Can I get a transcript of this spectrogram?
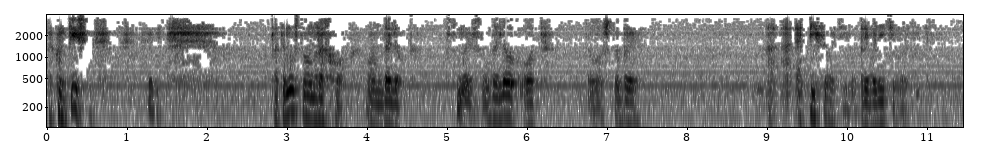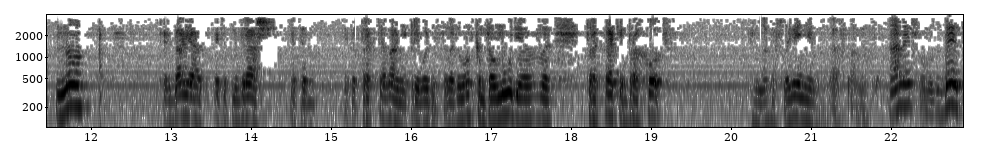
так он пишет, потому что он рахок, он далек. Смысл далек от того, чтобы описывать его, приводить его. Но когда я этот мидраж, это, это трактование приводится в Вавилонском Талмуде, в трактате Брахот, благословение Алеф, Бет,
